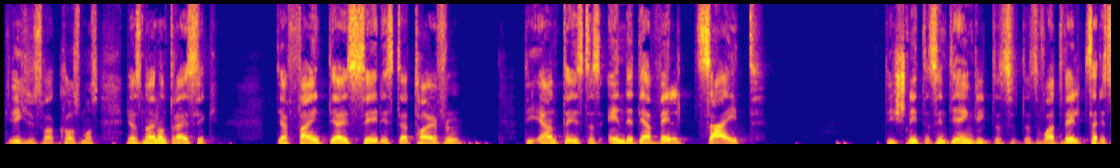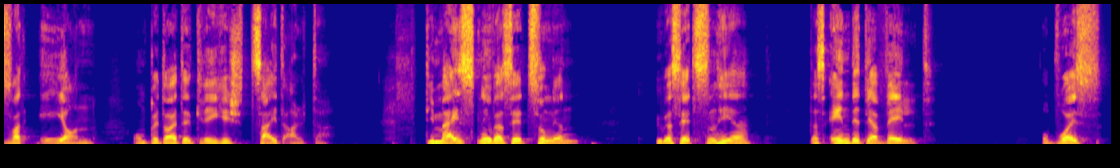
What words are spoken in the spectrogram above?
Griechisches Wort Kosmos. Vers 39. Der Feind, der es seht, ist der Teufel. Die Ernte ist das Ende der Weltzeit. Die Schnitter sind die Engel. Das, das Wort Weltzeit ist das Wort Äon und bedeutet griechisch Zeitalter. Die meisten Übersetzungen übersetzen hier das Ende der Welt, obwohl es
